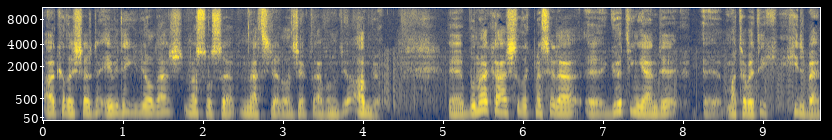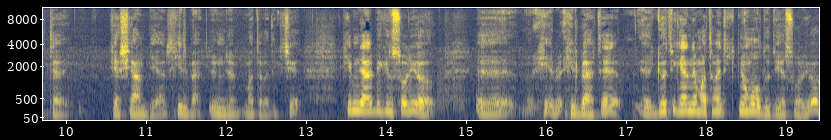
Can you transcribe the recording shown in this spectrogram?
Arkadaşlarının evine gidiyorlar. Nasıl olsa Naziler alacaklar bunu diyor. Almıyor. E, buna karşılık mesela e, Göttingen'de e, matematik Hilbert'le yaşayan bir yer. Hilbert, ünlü matematikçi. Himmler bir gün soruyor e, Hil- Hilbert'e e, Göttingen'de matematik ne oldu diye soruyor.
